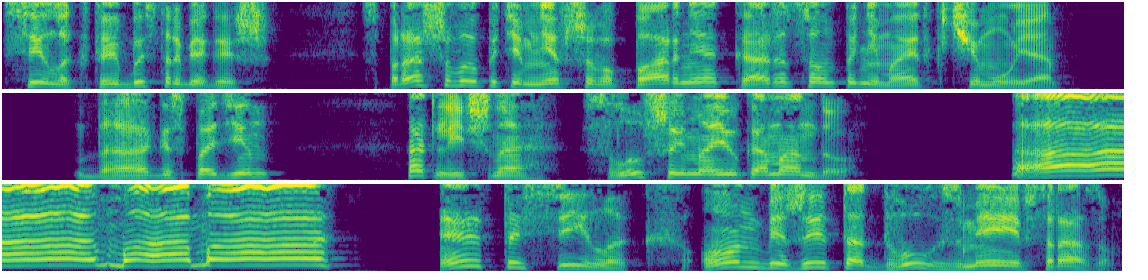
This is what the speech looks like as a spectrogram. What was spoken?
«Силок, ты быстро бегаешь?» Спрашиваю потемневшего парня, кажется, он понимает, к чему я. «Да, господин». «Отлично. Слушай мою команду». а, -а, -а мама!» Это Силок. Он бежит от двух змеев сразу.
